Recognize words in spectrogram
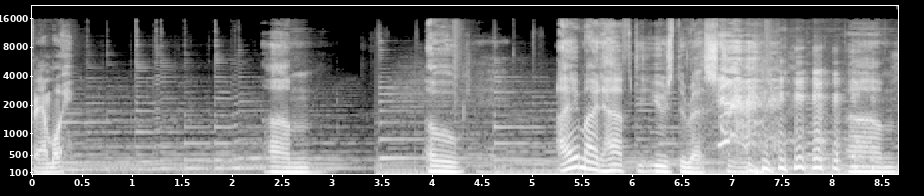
family. Um, okay. I might have to use the restroom. um,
